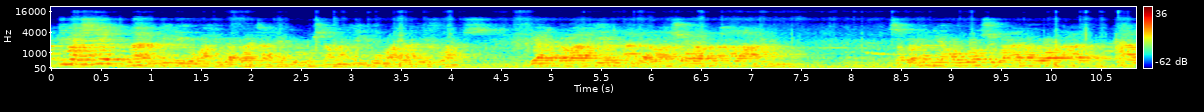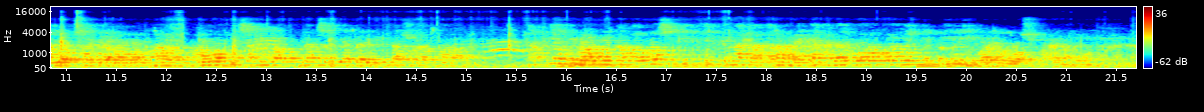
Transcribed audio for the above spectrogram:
di masjid, nanti di rumah juga itu. Yang terakhir adalah sholat malam. Sebenarnya Allah Subhanahu wa taala kalau saja Allah mau, Allah bisa membangunkan setiap dari kita sholat malam. Tapi yang dibangun sama Allah sedikit. Kenapa? Karena mereka adalah orang-orang yang dipilih oleh Allah Subhanahu wa taala.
